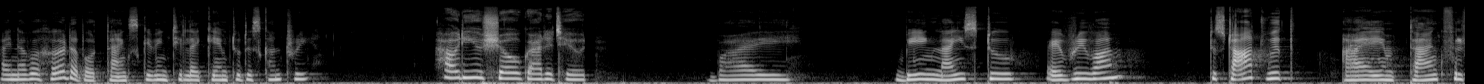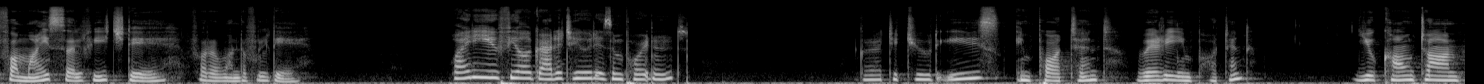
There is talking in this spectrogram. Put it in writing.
I never heard about Thanksgiving till I came to this country. How do you show gratitude? By being nice to everyone. To start with, I am thankful for myself each day for a wonderful day. Why do you feel gratitude is important? Gratitude is important very important. You count on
